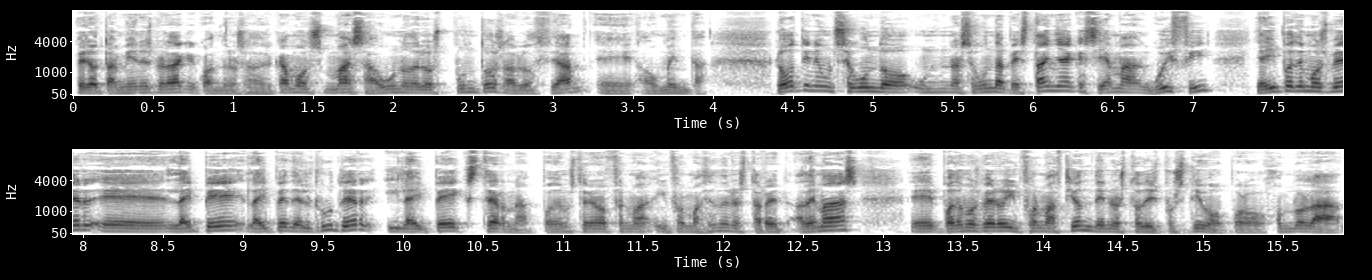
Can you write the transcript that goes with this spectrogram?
pero también es verdad que cuando nos acercamos más a uno de los puntos, la velocidad eh, aumenta. Luego tiene un segundo, una segunda pestaña que se llama Wi-Fi, y ahí podemos ver eh, la, IP, la IP del router y la IP externa. Podemos tener información de nuestra red. Además, eh, podemos ver información de nuestro dispositivo, por ejemplo, la,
